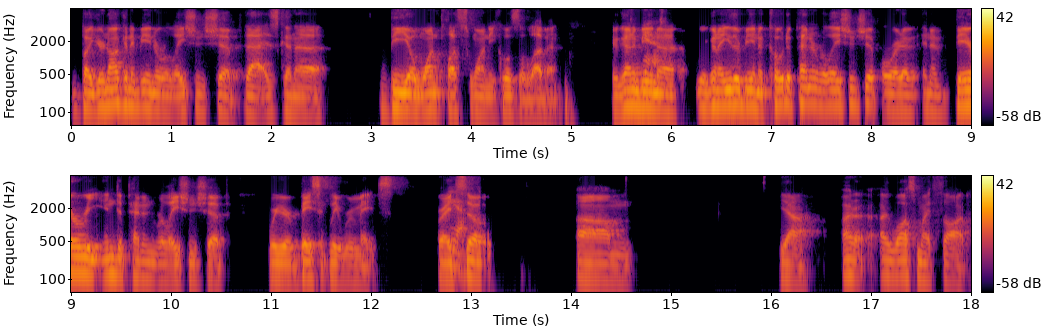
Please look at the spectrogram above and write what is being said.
But you're not going to be in a relationship that is going to be a one plus one equals 11. You're going to be in a, you're going to either be in a codependent relationship or in a, in a very independent relationship where you're basically roommates, right? Yeah. So, um, yeah, I I lost my thought.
